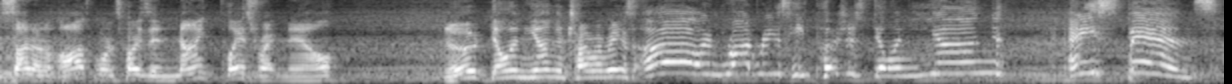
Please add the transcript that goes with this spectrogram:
side on Osborne's car. He's in ninth place right now. And oh, Dylan Young and Charlie Rodriguez. Oh, and Rodriguez, he pushes Dylan Young, and he spins.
